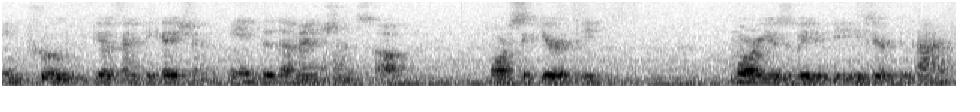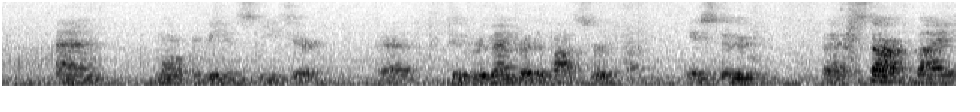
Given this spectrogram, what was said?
improve the authentication in the dimensions of more security, more usability, easier to type, and more convenience, easier uh, to remember the password, is to uh, start by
